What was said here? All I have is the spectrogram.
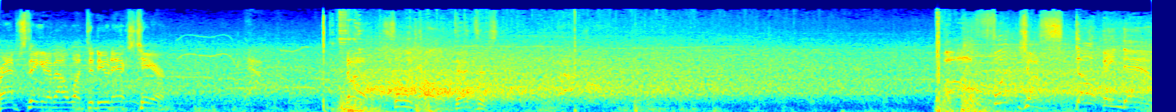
Perhaps thinking about what to do next here. Someone call a dentist. Oh, foot just stomping down.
